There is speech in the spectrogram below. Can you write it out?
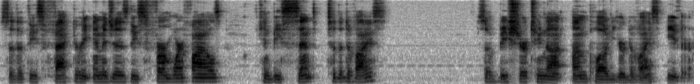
so that these factory images, these firmware files, can be sent to the device. So be sure to not unplug your device either.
